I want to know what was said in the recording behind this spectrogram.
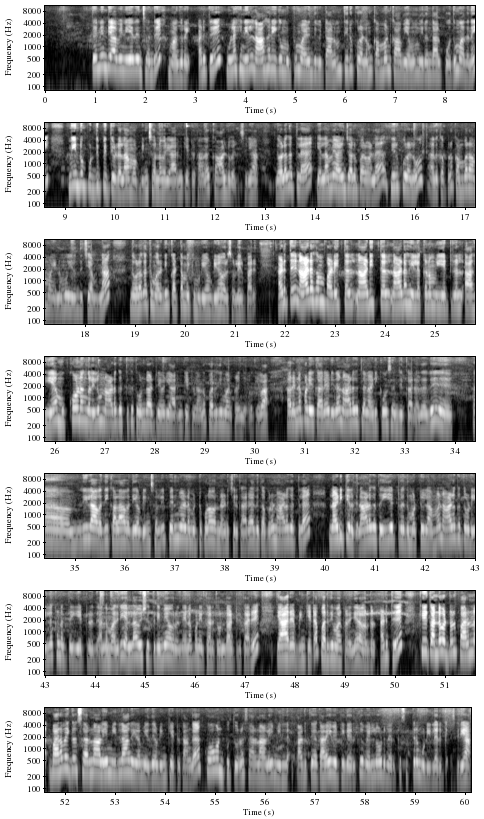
தென்னிந்தியாவின் ஏதென்ஸ் வந்து மதுரை. அடுத்து உலகினில் நாகரிகம் முற்றும் அழிந்து விட்டாலும் திருக்குறளும் கம்மன் காவியமும் இருந்தால் போதும் அதனை மீண்டும் புதுப்பித்து விடலாம் அப்படின்னு சொன்னவர் யாருன்னு கேட்டிருக்காங்க கால்டுவெல் சரியா? இந்த உலகத்தில் எல்லாமே அழிஞ்சாலும் பரவாயில்ல திருக்குறளும் அதுக்கப்புறம் கம்பராமாயணமும் இருந்துச்சு அப்படின்னா இந்த உலகத்தை மறுபடியும் கட்டமைக்க முடியும் அப்படின்னு அவர் சொல்லியிருப்பார். அடுத்து நாடகம் படைத்தல் நாடித்தல் நாடக இலக்கணம் இயற்றுதல் ஆகிய முக்கோணங்களிலும் நாடகத்துக்கு தொண்டாற்றியவர் யாருன்னு கேட்டிருக்காங்க பருதிமார் கலைஞர் ஓகேவா அவர் என்ன பண்ணியிருக்காரு அப்படின்னா நாடகத்தில் நடிக்கவும் செஞ்சிருக்காரு. அதாவது லீலாவதி கலாவதி அப்படின்னு சொல்லி பெண் வேடமிட்டு கூட அவர் நடிச்சிருக்காரு. அதுக்கப்புறம் நாடகத்தில் நடிக்கிறது நாடகத்தை இயற்றுறது மட்டும் இல்லாமல் நாடகத்தோட இலக்கணத்தை இயற்றுறது அந்த மாதிரி எல்லா விஷயத்துலையுமே அவர் வந்து என்ன பண்ணியிருக்காரு தொண்டாற்றிருக்காரு. யார் அப்படின்னு கேட்டால் பருதிமார் கலைஞர் அவர்கள். அடுத்து கீழ்கண்டவற்றுள் பரண பறவைகள் சரணாலயம் இல்லாத இடம் எது அப்படின்னு கேட்டிருக்காங்க. கோவன்புத்தூரில் சரணாலயம் இல்லை. அடுத்து கரைவெட்டியில் இருக்குது வெள்ளோடில் இருக்குது சித்திரங்குடியில் இருக்குது சரியா?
